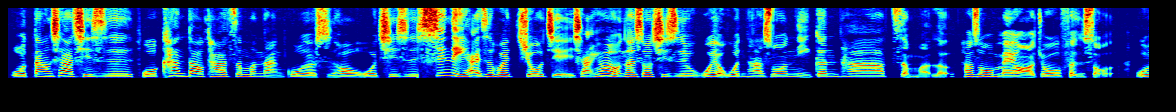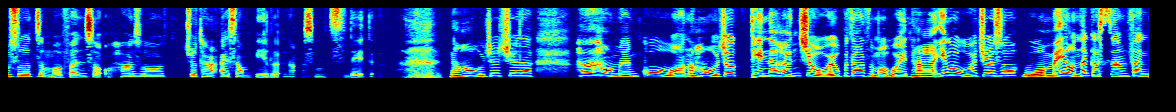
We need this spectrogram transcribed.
我当下其实我看到他这么难过的时候，我其实心里还是会纠结一下，因为我那时候其实我有问他说：“你跟他怎么了？”他说：“没有啊，就分手了。”我说：“怎么分手？”他说：“就他爱上别人啊，什么之类的。”然后我就觉得他好难过，然后我就停了很久，我又不知道怎么回他，因为我会觉得说我没有那个身份，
